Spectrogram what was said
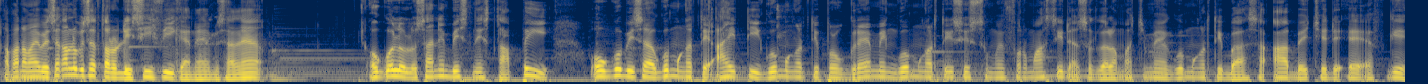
apa namanya biasanya kan lo bisa taruh di CV kan ya. Misalnya oh gue lulusannya bisnis tapi oh gue bisa gue mengerti IT gue mengerti programming gue mengerti sistem informasi dan segala macamnya gue mengerti bahasa A B C D E F G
